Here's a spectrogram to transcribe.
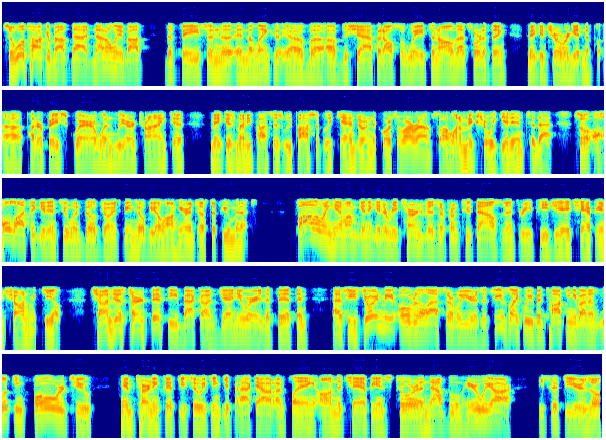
So we'll talk about that, not only about the face and the and the length of uh, of the shaft, but also weights and all of that sort of thing, making sure we're getting a uh, putter face square when we are trying to make as many putts as we possibly can during the course of our round. So I want to make sure we get into that. So a whole lot to get into when Bill joins me, and he'll be along here in just a few minutes. Following him, I'm going to get a return visit from 2003 PGA champion Shaun Micheel. Shaun just turned 50 back on January the 5th, and as he's joined me over the last several years. It seems like we've been talking about and looking forward to him turning 50 so he can get back out on playing on the Champions Tour. And now, boom, here we are. He's 50 years old,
